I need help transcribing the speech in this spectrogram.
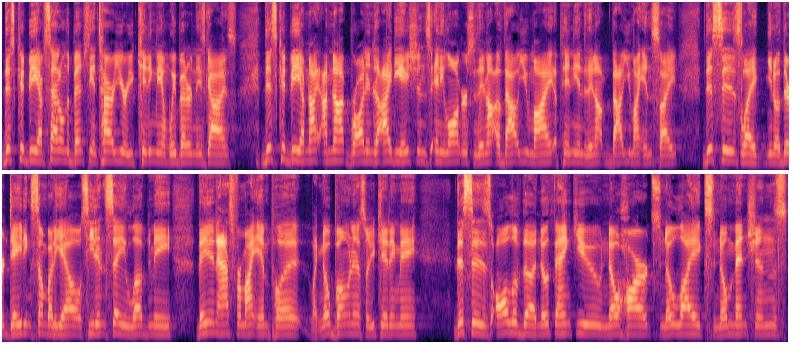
This could be, I've sat on the bench the entire year. Are you kidding me? I'm way better than these guys. This could be, I'm not, I'm not brought into ideations any longer, so they not value my opinion. Do they not value my insight? This is like, you know, they're dating somebody else. He didn't say he loved me. They didn't ask for my input. Like, no bonus. Are you kidding me? This is all of the no thank you, no hearts, no likes, no mentions,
